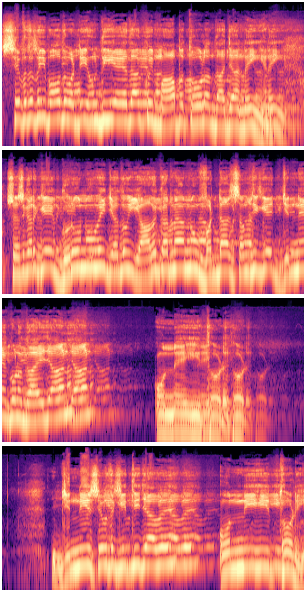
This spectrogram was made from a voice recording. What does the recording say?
ਸਿਫਤ ਵੀ ਬਹੁਤ ਵੱਡੀ ਹੁੰਦੀ ਹੈ ਇਹਦਾ ਕੋਈ ਮਾਪ ਤੋਲ ਅੰਦਾਜ਼ਾ ਨਹੀਂ ਹੈ। ਸੋ ਇਸ ਕਰਕੇ ਗੁਰੂ ਨੂੰ ਵੀ ਜਦੋਂ ਯਾਦ ਕਰਨਾ ਉਹਨੂੰ ਵੱਡਾ ਸਮਝ ਕੇ ਜਿੰਨੇ ਗੁਣ ਗਾਏ ਜਾਣ ਉਨੇ ਹੀ ਥੋੜੇ। ਜਿੰਨੀ ਸਿਫਤ ਕੀਤੀ ਜਾਵੇ ਉਨੀ ਹੀ ਥੋੜੀ।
